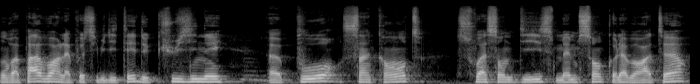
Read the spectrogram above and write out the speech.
on va pas avoir la possibilité de cuisiner euh, pour 50, 70, même 100 collaborateurs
